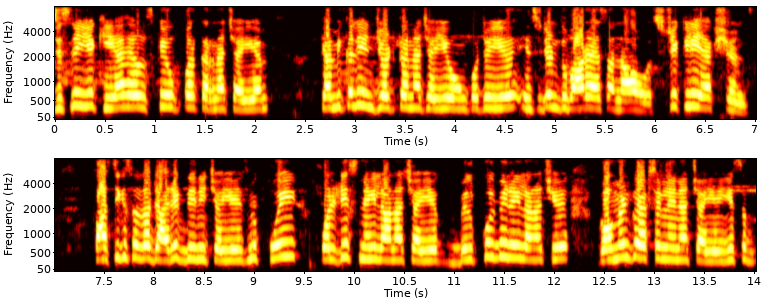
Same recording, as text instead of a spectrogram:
जिसने ये किया है उसके ऊपर करना चाहिए केमिकली इंजर्ड करना चाहिए उनको जो ये इंसिडेंट दोबारा ऐसा ना हो स्ट्रिक्टली एक्शन फांसी की सज़ा डायरेक्ट देनी चाहिए इसमें कोई पॉलिटिक्स नहीं लाना चाहिए बिल्कुल भी नहीं लाना चाहिए गवर्नमेंट को एक्शन लेना चाहिए ये सब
